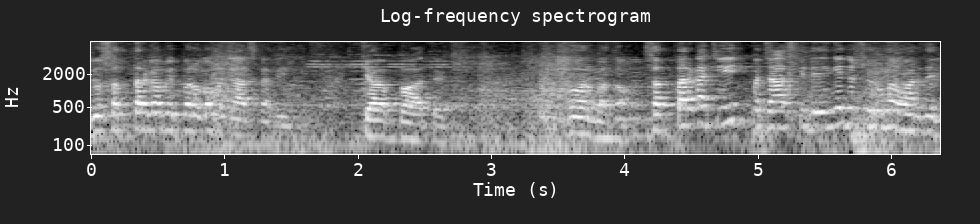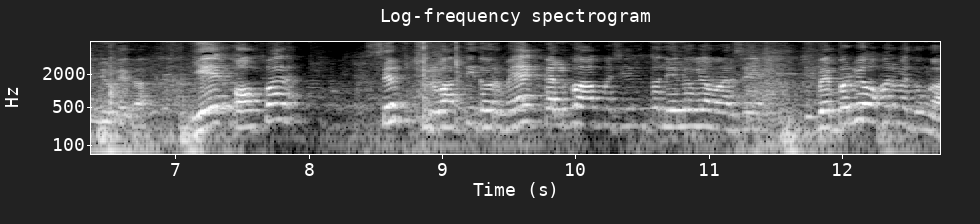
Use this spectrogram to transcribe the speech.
जो सत्तर का पेपर होगा पचास का देंगे क्या बात है। और बताओ सत्तर का चीज़ पचास की दे देंगे जो शुरू में हमारे से जुड़ेगा ये ऑफ़र सिर्फ़ शुरुआती दौर में है। कल को आप मशीन तो ले लोगे हमारे से। पेपर भी ऑफ़र में दूँगा।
